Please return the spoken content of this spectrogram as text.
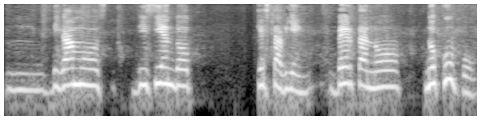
mm, digamos, diciendo que está bien. Berta no, no cupo.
